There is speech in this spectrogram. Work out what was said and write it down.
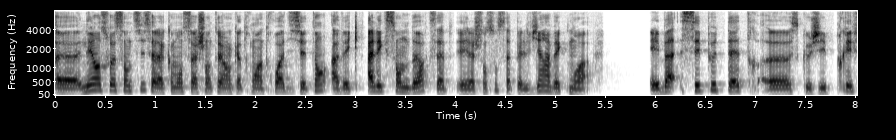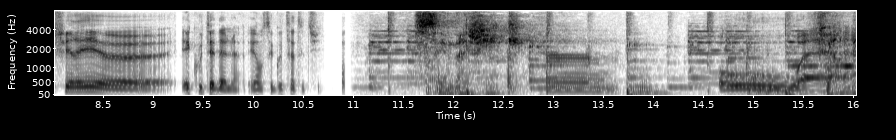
euh, née en 66, elle a commencé à chanter en 83 à 17 ans avec Alexander, et la chanson s'appelle Viens avec moi. Et bah, c'est peut-être euh, ce que j'ai préféré euh, écouter d'elle. Et on s'écoute ça tout de suite. C'est magique. Oh ouais. Fermez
